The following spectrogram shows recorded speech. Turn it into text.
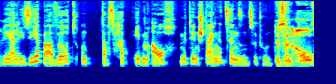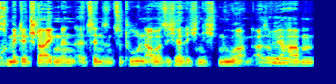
realisierbar wird. Und das hat eben auch mit den steigenden Zinsen zu tun. Das hat auch mit den steigenden äh, Zinsen zu tun, aber sicherlich nicht nur. Also mhm. wir haben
